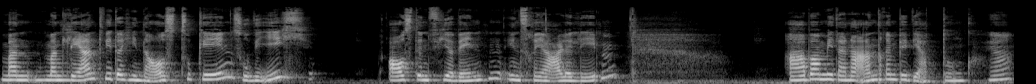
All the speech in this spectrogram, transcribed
Man, man lernt wieder hinauszugehen, so wie ich, aus den vier Wänden ins reale Leben aber mit einer anderen Bewertung, ja.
